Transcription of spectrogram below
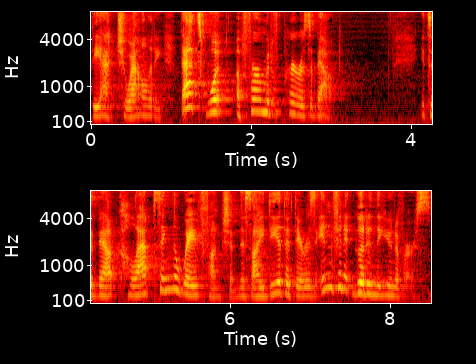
the actuality. That's what affirmative prayer is about. It's about collapsing the wave function, this idea that there is infinite good in the universe.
